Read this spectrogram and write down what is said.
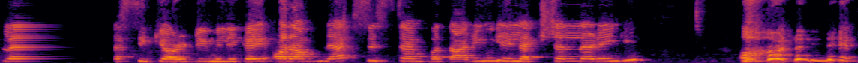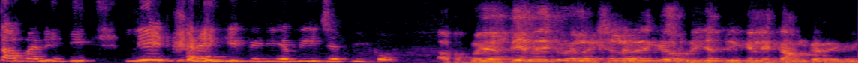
प्लस सिक्योरिटी मिली गई। और अब नेक्स्ट स्टेप बता रही हूँ ये इलेक्शन लड़ेंगी और नेता बनेगी लीड करेंगी फिर ये बीजेपी को। आपको यकीन है कि इलेक्शन लड़ेगी और बीजेपी के लिए काम करेगी?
